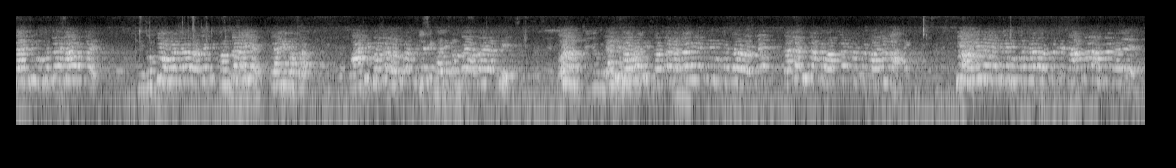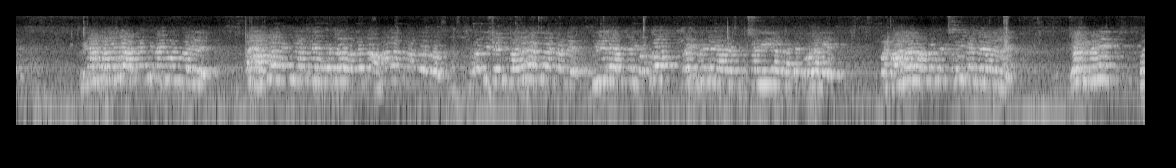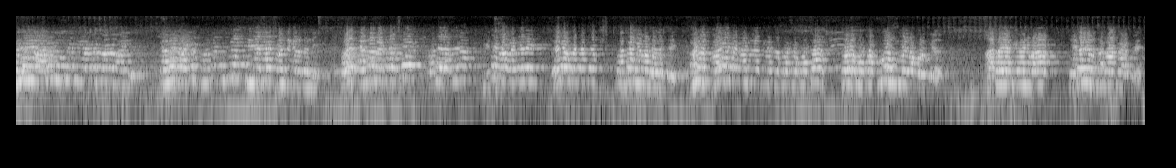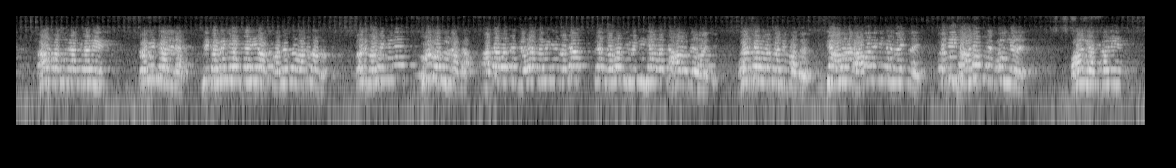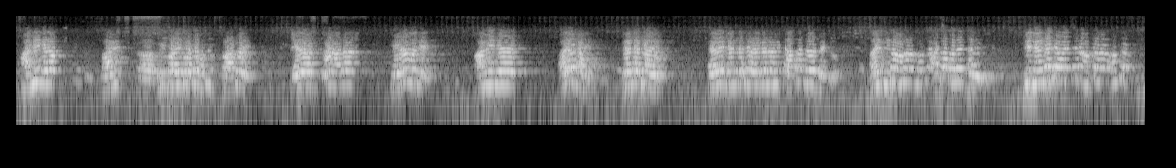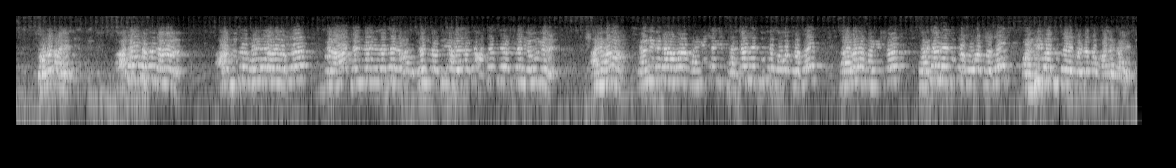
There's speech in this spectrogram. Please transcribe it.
विकासाची उमेदवार काय होत. आहे दुःखी उमेदवार रस्त्याची क्षमता नाही आहे खाली क्षमता. माझी क्षमता रस्त्याची खाली क्षमता असावी लागते म्हणून त्यांनी सर्वांची क्षमता नसावी याची उमेदवार असते कदाचित आपलं वापर करतो काढायला की आम्ही जर याचे उमेदवार असतो ते काम नाही आमदार झाले विधानसभेचे अध्यक्ष नाही निवडून झाले आणि आपल्या व्यक्ती आपल्या उमेदवार असल्याचं आम्हाला असं वाटतं परंतु बाजूला असं वाटलं तुम्ही आपल्याला तर ठिकाणी या खात्यात पण बाजाराला आपल्याला कधी नाही या ठिकाणी कोणत्याही आरोग्य होते माहिती त्यांना सुद्धा पिण्याचा बंद करत नाही. परत त्यांना म्हणजे आपल्याला वगैरे वेगळ्या प्रकारचं पंथा निर्माण झाले असते आणि कळ्याच्या काढण्यात प्रकार थोडा मोठा पुन्हा मुंबईला पळून गेला. आता या ठिकाणी मला केंद्रीय सांगायचं वाटतंय आजपासून या ठिकाणी कमिटी आलेली आहे. ही कमिटी या ठिकाणी वाटत होतो. पण कमिटीने रूल बदलून टाकला. आतापर्यंत जेवढ्या कमिटी त्या सर्वांची मिटिंग यामध्ये दहा रुपये व्हायची. वरच्या वर्षांनी पाहतोय. की आम्हाला गावाने ठिकाणी माहीत नाही पण ती चालत नाही खाऊन गेले. पण या ठिकाणी आम्ही गेल्या बावीस वीस बावीस वर्षापासून पाहतोय. गेल्या दोन हजार तेरा मध्ये आम्ही जे आयोग आहे जनताचे आयोग त्यावेळी जनताच्या आयोगाला आम्ही तापास पाच भेटलो. आणि तिथं आम्हाला मोठी आशा बनायची झाली की जनताच्या आयोगाने आमच्या आमच्यासोबत आले आता कसं झालं आज दुसरं कोणी झालं नसलं पण आज जनजागृतीच्या जनजाती हातात येऊन गेले. आणि हो, म्हणून त्यांनी त्याच्या आम्हाला सांगितलं की सरकारने तुमच्यासोबत नसेल साहेबांना सांगितलं सरकारने तुमच्यासोबत नसेल पण ही पण तुमच्या एक प्रकारचा मालक आहे.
